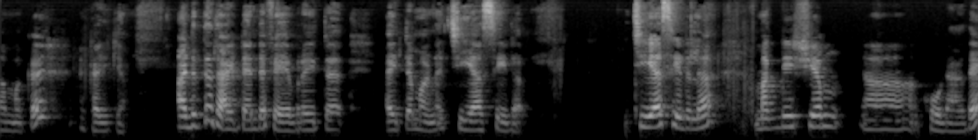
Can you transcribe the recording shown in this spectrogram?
നമുക്ക് കഴിക്കാം. അടുത്തതായിട്ട് എന്റെ ഫേവറേറ്റ് ഐറ്റമാണ് ചിയ സീഡ് ചിയ സീഡിൽ മഗ്നീഷ്യം കൂടാതെ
